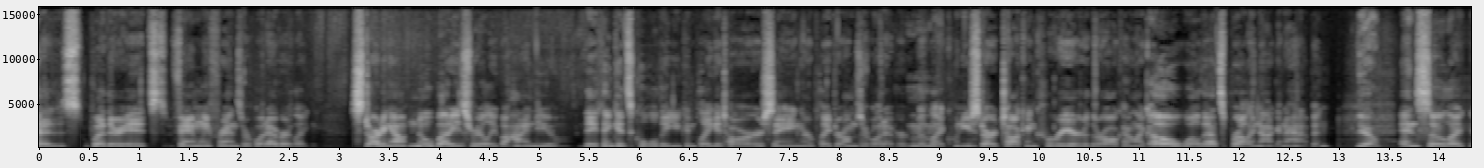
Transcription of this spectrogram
Because whether it's family, friends or whatever, like starting out nobody's really behind you. They think it's cool that you can play guitar or sing or play drums or whatever. But mm-hmm. like when you start talking career, they're all kind of like, "Oh, well, that's probably not going to happen." Yeah. And so, like,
